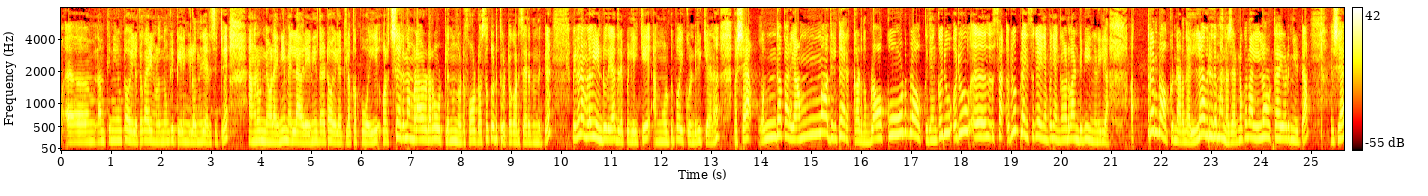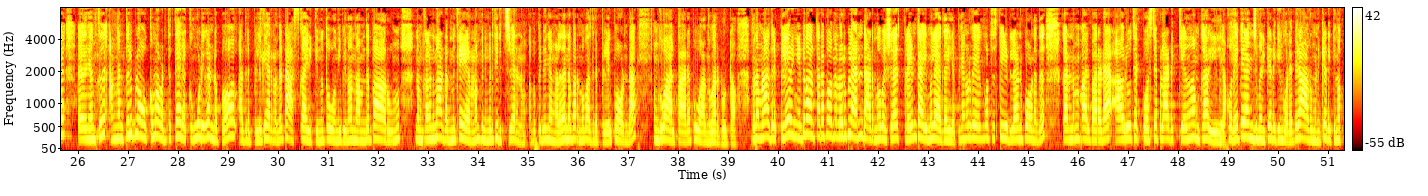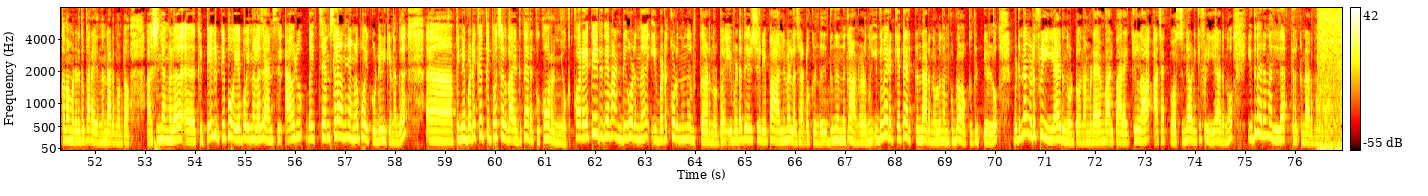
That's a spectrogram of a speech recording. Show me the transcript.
നമുക്കിനി ടോയ്ലറ്റോ കാര്യങ്ങളൊന്നും കിട്ടിയില്ലെങ്കിലോ എന്ന് വിചാരിച്ചിട്ട് അങ്ങനെ ഉണ്ണിയോളേനെയും എല്ലാവരെയും ഇതേ ടോയ്ലറ്റിലൊക്കെ പോയി കുറച്ച് നേരം നമ്മൾ അവരുടെ റോട്ടിൽ നിന്നോട്ട് ഫോട്ടോസൊക്കെ എടുത്തു കേട്ടോ കുറച്ച് നേരം നിന്നിട്ട്. പിന്നെ നമ്മൾ വീണ്ടും ഇതേ അതിരപ്പള്ളിക്ക് അങ്ങോട്ട് പോയിക്കൊണ്ടിരിക്കുകയാണ്. പക്ഷെ എന്താ പറയുക അമ്മാതിരി തിരക്കാടുന്നു ബ്ലോക്കോട് ബ്ലോക്ക്. ഞങ്ങൾക്ക് ഒരു ഒരു പ്ലേസ് കഴിഞ്ഞപ്പോൾ ഞങ്ങൾക്ക് അങ്ങോട്ട് വണ്ടി നീങ്ങണില്ല. അത്രയും ബ്ലോക്ക് ഉണ്ടായിരുന്നു. എല്ലാവരും ഇത് മനോജേട്ടനൊക്കെ നല്ല ഉറക്കമായി തുടങ്ങിയിട്ട. പക്ഷേ ഞങ്ങൾക്ക് അങ്ങനത്തെ ഒരു ബ്ലോക്കും അവിടുത്തെ തിരക്കും കൂടി കണ്ടപ്പോൾ അതിരപ്പള്ളി കയറണത് ടാസ്ക് ആയിരിക്കും എന്ന് തോന്നി. പിന്നെ ഒന്നാമത് പാറും. നമുക്ക് അങ്ങോട്ട് നടന്ന് കയറണം പിന്നെ അങ്ങോട്ട് തിരിച്ചു വരണം. അപ്പോൾ പിന്നെ ഞങ്ങൾ തന്നെ പറഞ്ഞു അതിരപ്പള്ളി പോകണ്ട നമുക്ക് വാൽപ്പാറ പോവാന്ന് പറഞ്ഞു കേട്ടോ അപ്പോൾ നമ്മൾ അതിരപ്പള്ളി ഇറങ്ങിയിട്ട് വാൽപ്പാറ പോകാന്നുള്ള ഒരു പ്ലാൻ ഉണ്ടായിരുന്നു. പക്ഷേ ഇത്രയും ടൈം ലാഗായില്ല അപ്പോൾ ഞങ്ങൾ വേഗം കുറച്ച് സ്പീഡിലാണ് പോണത്. കാരണം വാൽപ്പാറയുടെ ആ ഒരു ചെക്ക് പോസ്റ്റ് എപ്പോൾ അടക്കിയെന്ന് നമുക്കറിയില്ല. കുറേ പേര് അഞ്ച് മണിക്ക് അടയ്ക്കും. കുറേ പേര് ആറ് മണിക്ക് അടയ്ക്കും എന്നൊക്കെ നമ്മുടെ അടുത്ത് പറയുന്നുണ്ടായിരുന്നു കേട്ടോ. പക്ഷെ ഞങ്ങൾ കിട്ടിയ കിട്ടി പോയേ പോയി എന്നുള്ള ചാൻസിൽ ആ ഒരു ബൈ ചാൻസിലാണ് ഞങ്ങൾ പോയിക്കൊണ്ടിരിക്കുന്നത് പിന്നെ ഇവിടേക്ക് എത്തിയപ്പോൾ ചെറുതായിട്ട് തിരക്ക് കുറഞ്ഞു. കുറേ പേര് ഇതേ വണ്ടി കൊടുന്ന് ഇവിടെ കൊടുന്ന് നിർത്തുകയായിരുന്നു കേട്ടോ. ഇവിടെ ഇതേ ഒരു ചെറിയ പാലും വെള്ളച്ചാട്ടമൊക്കെ ഉണ്ട്. ഇത് നിന്ന് കാണുമായിരുന്നു ഇതുവരെക്കേ തിരക്കുണ്ടായിരുന്നുള്ളൂ നമുക്ക് ബ്ലോക്ക് കിട്ടിയുള്ളൂ. ഇവിടുന്ന് അങ്ങോട്ട് ഫ്രീ ആയിരുന്നു കേട്ടോ. നമ്മുടെ വാൽപ്പാറയ്ക്കുള്ള ആ ചെക്ക് പോസ്റ്റിന്റെ അവിടേക്ക് ഫ്രീ ആയിരുന്നു. ഇതുവരെ നല്ല തിരക്കുണ്ടായിരുന്നു കേട്ടോ.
